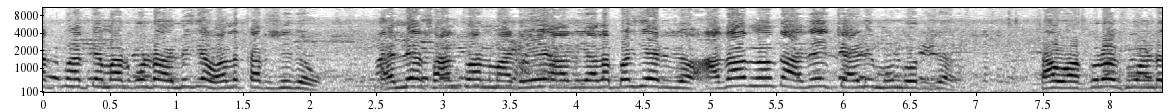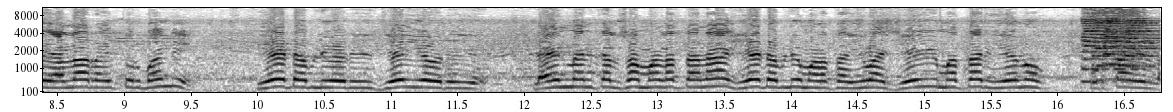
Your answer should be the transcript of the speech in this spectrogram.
ಆತ್ಮಹತ್ಯೆ ಮಾಡಿಕೊಂಡು ಅಲ್ಲಿಗೆ ಹೊಲಕ್ಕೆ ಕರೆಸಿದೆವು ಅಲ್ಲೇ ಸಾಂತ್ವನ ಮಾಡಿ, ಅದು ಎಲ್ಲ ಬಗೆಹರಿದೆವು. ಅದಾದ ನಂತರ ಅದೇ ಚಾಳಿ ಮುಂದುವರಿಸ. ನಾವು ಆಕ್ರೋಶಗೊಂಡು ಎಲ್ಲ ರೈತರು ಬಂದು ಎ ಡಬ್ಲ್ಯೂ ಅವ್ರಿಗೆ ಜೆ ಇ ಅವ್ರಿಗೆ ಲೈನ್ಮ್ಯಾನ್ ಕೆಲಸ ಮಾಡತ್ತಾನ ಎ ಡಬ್ಲ್ಯೂ ಮಾಡತ್ತಾನೆ. ಇವಾಗ ಜೆ ಇ ಮತ್ತಾರ ಏನೂ ಕೊಡ್ತಾ ಇಲ್ಲ.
